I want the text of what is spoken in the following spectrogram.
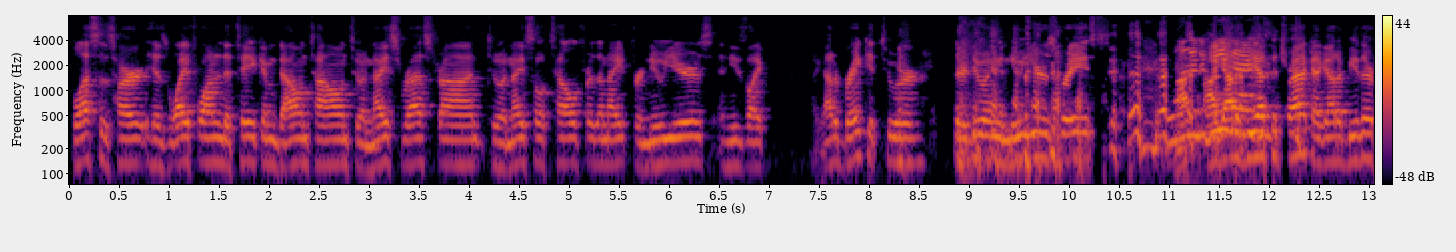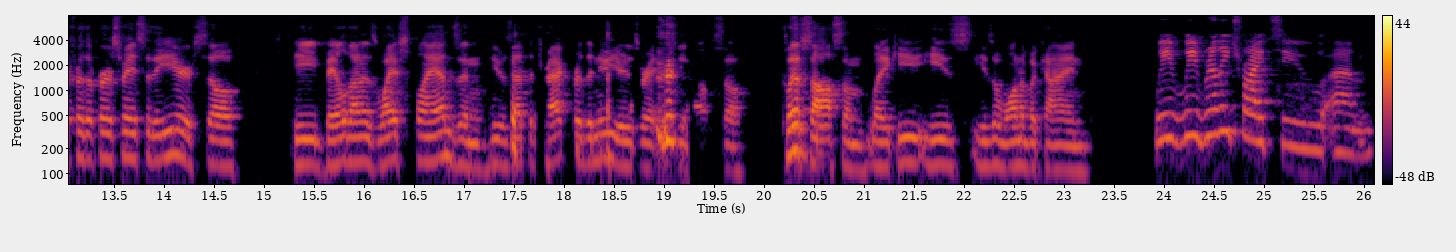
bless his heart, his wife wanted to take him downtown to a nice restaurant, to a nice hotel for the night for New Year's, and he's like, "I got to break it to her." They're doing a New Year's race. I got to be at the track. I got to be there for the first race of the year. So he bailed on his wife's plans and he was at the track for the New Year's race. You know, so Cliff's awesome. Like he he's he's a one of a kind. We we really try to um,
